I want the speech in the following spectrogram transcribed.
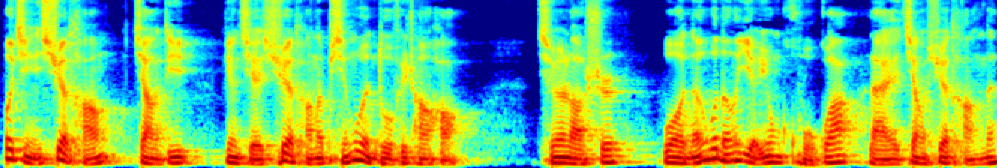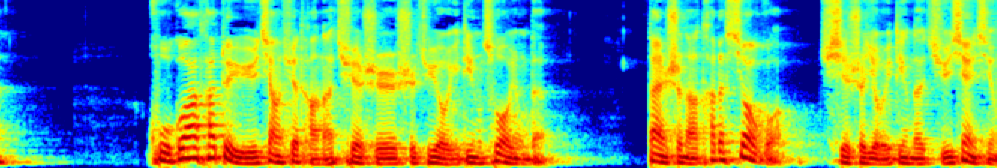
不仅血糖降低。”并且血糖的平稳度非常好，请问老师，我能不能也用苦瓜来降血糖呢？苦瓜它对于降血糖呢，确实是具有一定作用的，但是呢，它的效果其实有一定的局限性，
